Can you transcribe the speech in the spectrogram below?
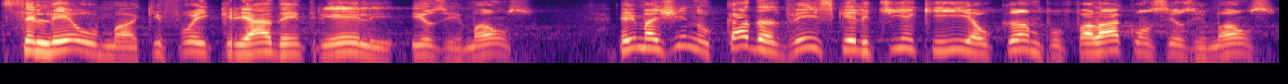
celeuma que foi criada entre ele e os irmãos, eu imagino cada vez que ele tinha que ir ao campo falar com seus irmãos,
